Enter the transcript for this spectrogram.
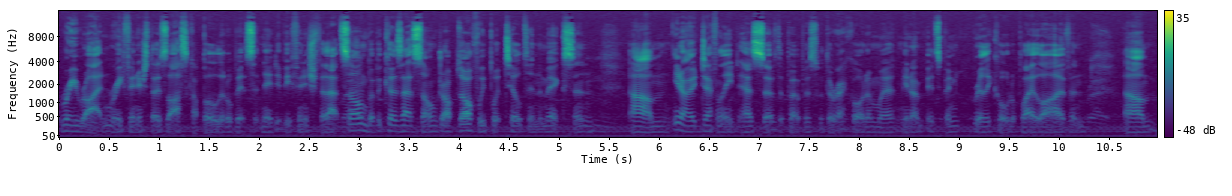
rewrite and refinish those last couple of little bits that need to be finished for that Right. song. But because that song dropped off, we put Tilt in the mix, and Mhm. um, you know, it definitely has served the purpose with the record, and we're you know, it's been really cool to play live, and Right. um,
